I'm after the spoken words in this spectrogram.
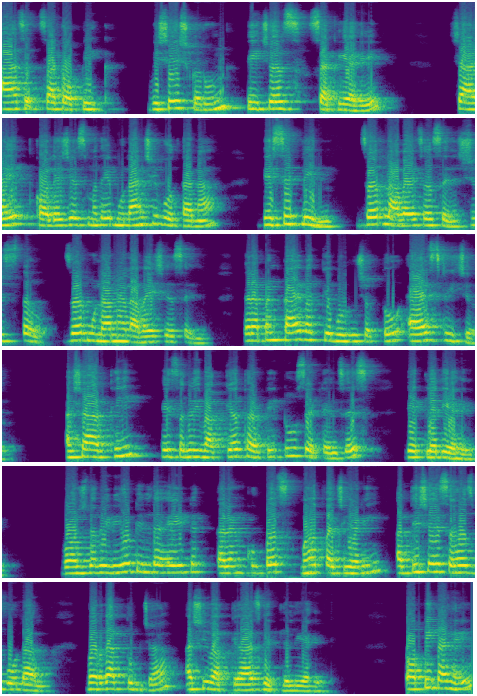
आजचा टॉपिक विशेष करून टीचर्ससाठी आहे. शाळेत कॉलेजेसमध्ये मुलांशी बोलताना डिसिप्लिन जर लावायचं असेल शिस्त जर मुलांना लावायची असेल तर आपण काय वाक्य बोलू शकतो? ॲज टीचर अशा अर्थी हे सगळी वाक्य थर्टी टू सेंटेन्सेस घेतलेली आहेत. Watch the video till the end कारण खूपच महत्वाची आणि अतिशय सहज बोलाल वर्गात तुमच्या अशी वाक्य आज घेतलेली आहेत. टॉपिक आहे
